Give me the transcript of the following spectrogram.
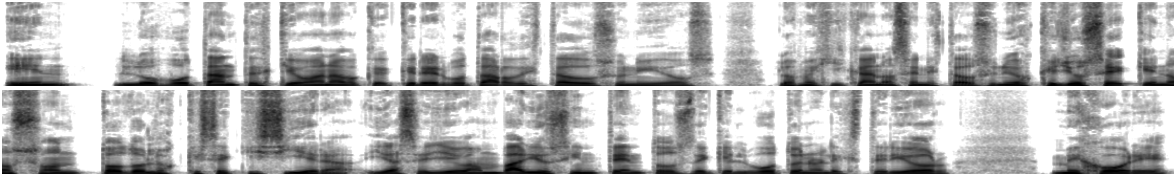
en los votantes que van a querer votar de Estados Unidos, los mexicanos en Estados Unidos, que yo sé que no son todos los que se quisiera, ya se llevan varios intentos de que el voto en el exterior mejore.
